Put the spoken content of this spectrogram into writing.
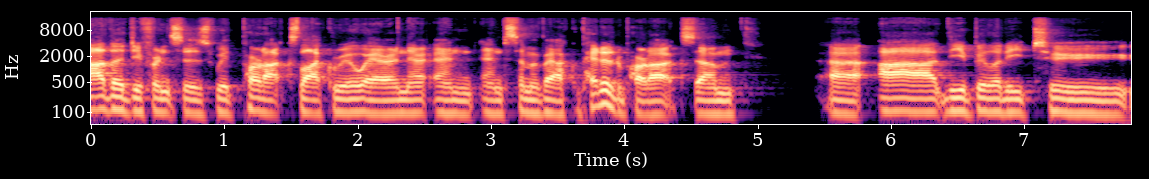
other differences with products like RealWear and their, and and some of our competitor products um, uh, are the ability to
